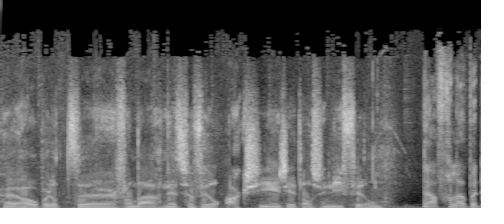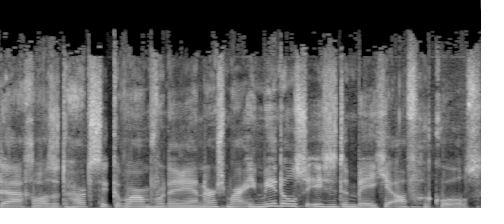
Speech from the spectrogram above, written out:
we hopen dat er vandaag net zoveel actie in zit als in die film. De afgelopen dagen was het hartstikke warm voor de renners, maar inmiddels is het een beetje afgekoeld.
